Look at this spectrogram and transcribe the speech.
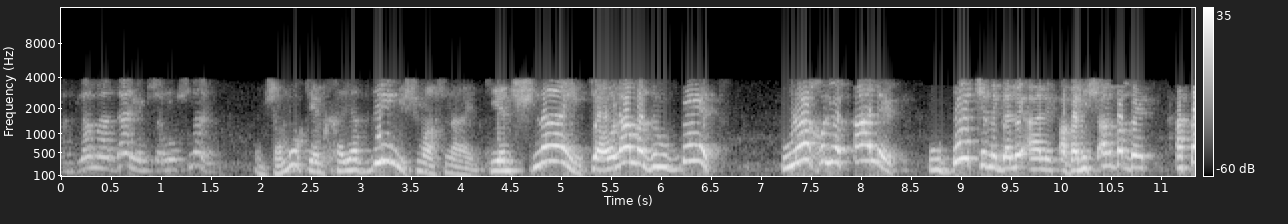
אז למה עדיין הם שמעו שניים? הם שמעו כי הם חייבים לשמוע שניים, כי הם שניים, כי העולם הזה הוא ב', הוא לא יכול להיות א', הוא ב' שמגלה א', אבל נשאר בב'. אתה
